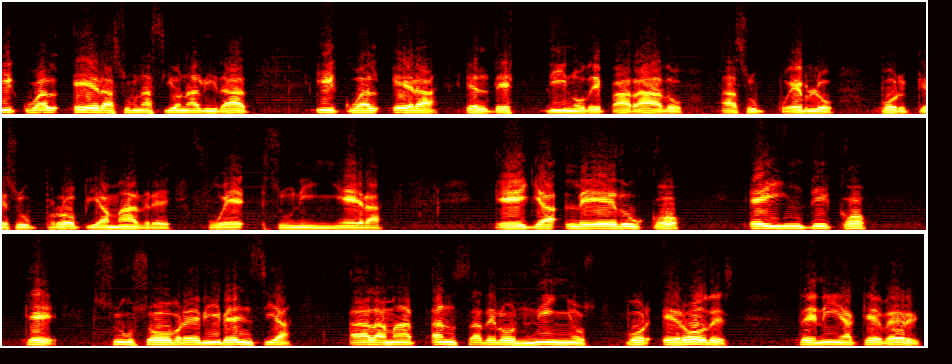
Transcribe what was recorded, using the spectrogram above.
y cuál era su nacionalidad y cuál era el destino deparado a su pueblo, porque su propia madre fue su niñera. Ella le educó e indicó que su sobrevivencia a la matanza de los niños por Herodes tenía que ver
